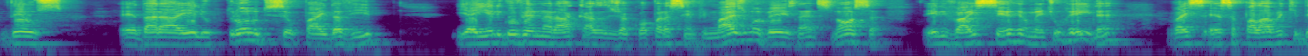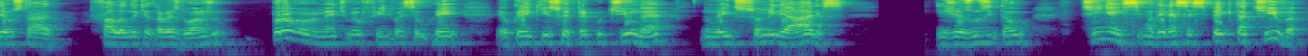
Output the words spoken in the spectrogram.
Deus é, dará a ele o trono de seu pai Davi, e aí ele governará a casa de Jacó para sempre. Mais uma vez, né? Diz, Nossa, ele vai ser realmente um rei, né? Vai essa palavra que Deus está falando aqui através do anjo, provavelmente meu filho vai ser um rei. Eu creio que isso repercutiu, né? No meio dos familiares. E Jesus então tinha em cima dele essa expectativa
